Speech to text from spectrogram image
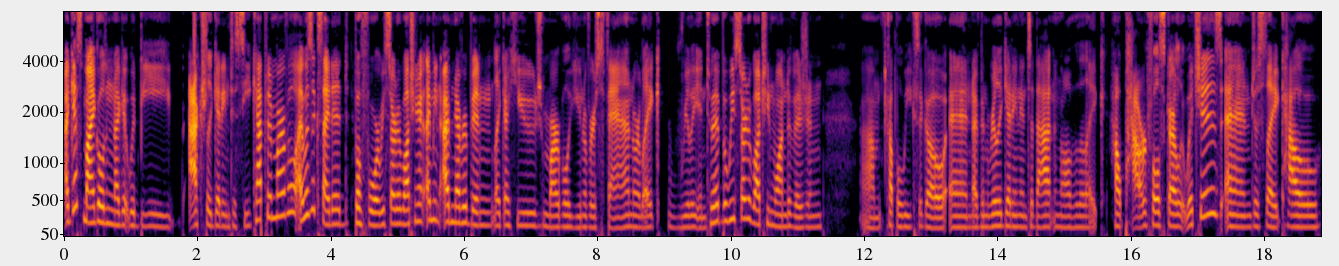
I guess my golden nugget would be actually getting to see Captain Marvel. I was excited before we started watching it. I mean, I've never been like a huge Marvel Universe fan or like really into it, but we started watching WandaVision um, a couple weeks ago, and I've been really getting into that and all of the like how powerful Scarlet Witch is, and just like how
